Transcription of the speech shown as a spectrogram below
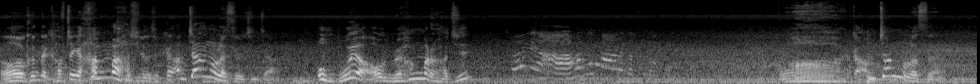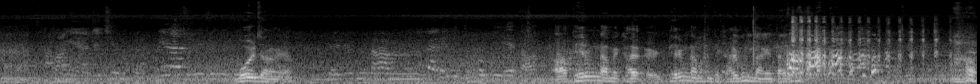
어, 근데 갑자기 한국말 하시길래 저 깜짝 놀랐어요, 진짜. 어, 뭐야? 어, 왜 한국말을 하지? 처음에 아 한국말 하는 거 들어서 와, 깜짝 놀랐어요. 자랑해야지 친구들. 뭘 자랑해요? 대륙남 거기에 나. 아 대륙남에 갈 대륙남한테 갈굼 당했다고? 아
